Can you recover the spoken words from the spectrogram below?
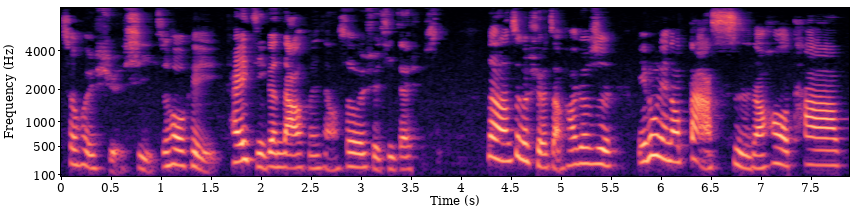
社会学系，之后可以开一集跟大家分享社会学系在学习。那这个学长他就是一路念到大四，然后他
